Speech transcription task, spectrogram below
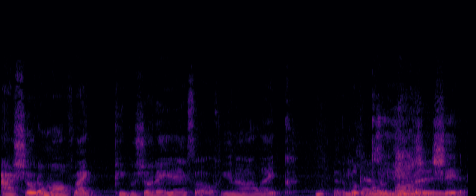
I showed them off like people show their ass off, you know, like the little that's cleavage and shit.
